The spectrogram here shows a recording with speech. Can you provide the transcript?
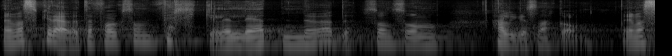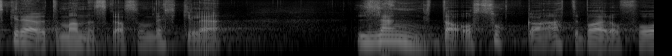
Den var skrevet til folk som virkelig led nød, sånn som Helge snakka om. Den var skrevet til mennesker som virkelig lengta og sukka etter bare å få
